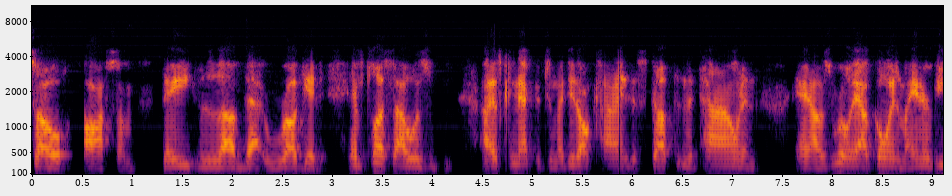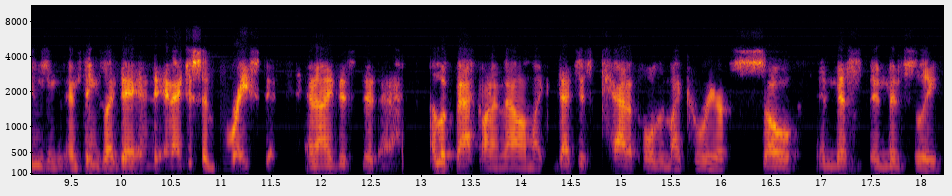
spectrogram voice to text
so awesome. They loved that rugged, and plus I was I was connected to them. I did all kinds of stuff in the town, and and I was really outgoing in my interviews and, and things like that, and, and I just embraced it. And I just, I look back on it now. I'm like, that just catapulted my career so immense, immensely.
